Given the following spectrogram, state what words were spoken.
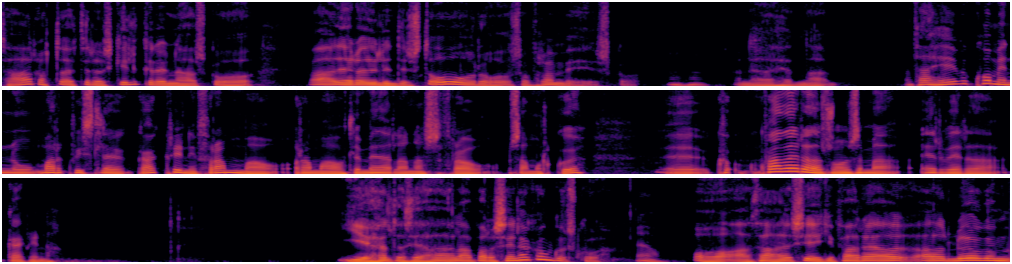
það er áttu eftir að skilgreina sko hvað er auðlindir stór og svo framvegið sko Mm þannig að hérna það hefur komið nú margvíslega gaggrinni fram á rammaáallu meðal annars frá samorku. Uh, hvað er það svona sem að er verið að gaggrina? ég held að sé að það er bara seinagangur sko Já. og að það sé ekki farið að, að lögum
